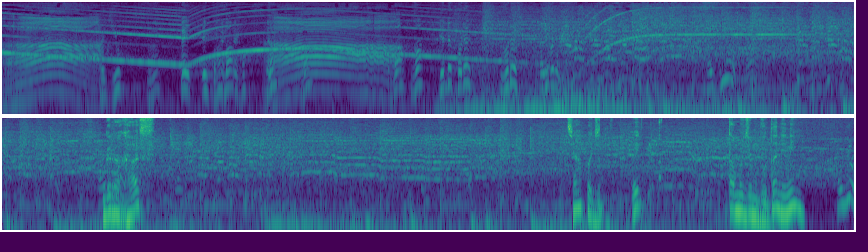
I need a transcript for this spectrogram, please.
Ah. Ayo. Eh, eh, Wah, wah, wah. Ah. Wah, wah. Yang nak pada. Pada. Ayo, pada. Ayo. Gerak khas Siapa jet? Eh, tamu jemputan ini Ayo.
